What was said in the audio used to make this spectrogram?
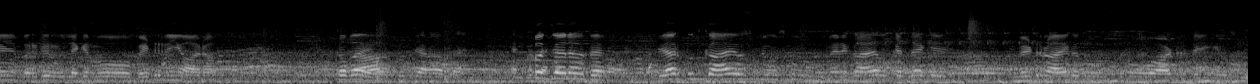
करने बर्गर लेकिन वो बेटर नहीं आ रहा। कब आएगा? खुद जाना होता है। खुद जाना होता है। यार खुद कहा है उसने उसको मैंने कहा है वो कहता है कि बेटर आएगा तो उसको वो ऑर्डर देंगे उसको।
